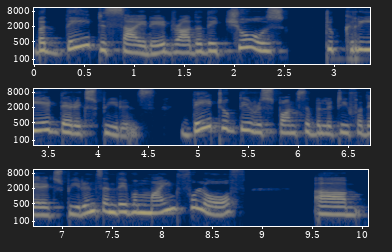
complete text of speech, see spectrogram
but they decided, rather, they chose to create their experience. they took the responsibility for their experience and they were mindful of um,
